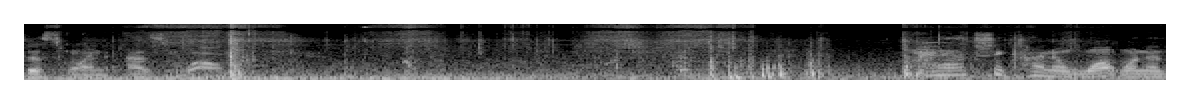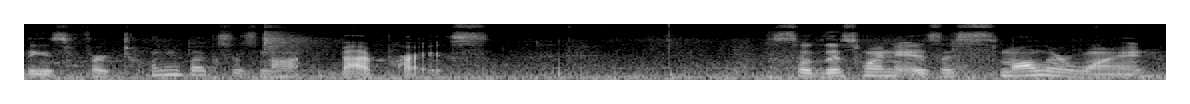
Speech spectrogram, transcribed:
this one as well. I actually kind of want one of these. For 20 bucks is not bad price. So this one is a smaller one.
